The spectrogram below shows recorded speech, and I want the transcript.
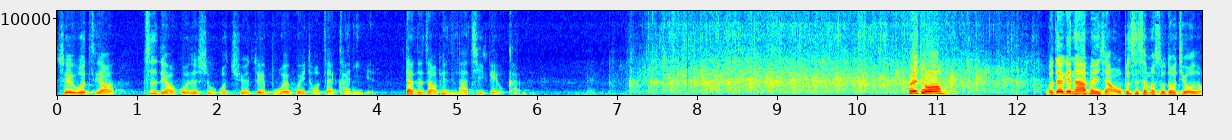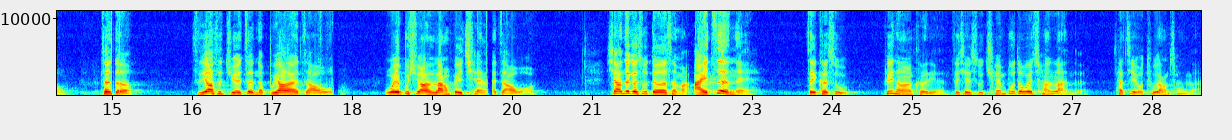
所以我只要。治疗过的树，我绝对不会回头再看一眼。但这照片是他寄给我看的。回头，我再跟大家分享，我不是什么树都救的哦，真的。只要是绝症的，不要来找我，我也不需要浪费钱来找我。像这个树得了什么癌症呢？这棵树非常的可怜，这些树全部都会传染的，它借由土壤传染。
